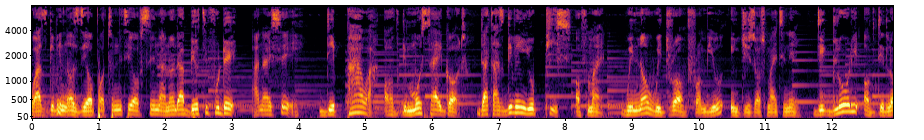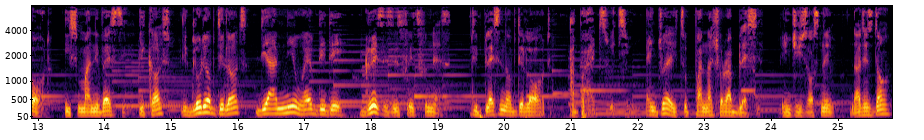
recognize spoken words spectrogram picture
who has given us the opportunity of seeing another beautiful day. And I say, the power of the Most High God that has given you peace of mind will not withdraw from you in Jesus' mighty name. The glory of the Lord is manifesting because the glory of the Lord, they are new every day. Grace is His faithfulness. The blessing of the Lord abides with you. Enjoy it supernatural blessing in Jesus' name. That is done.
